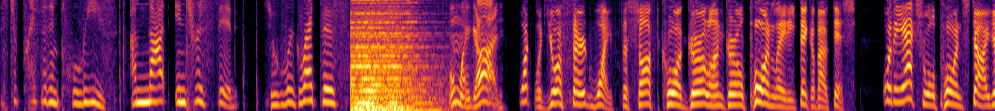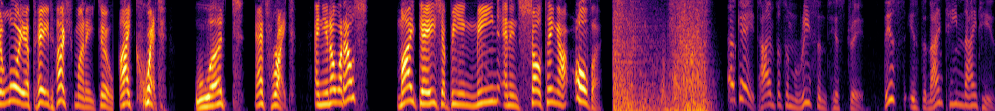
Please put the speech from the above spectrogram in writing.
Mr. President, please. I'm not interested. You'll regret this. Oh my god! What would your third wife, the soft-core girl-on-girl porn lady, think about this? Or the actual porn star your lawyer paid hush money to? I quit. What? That's right. And you know what else? My days of being mean and insulting are over. Okay, time for some recent history. This is the 1990s.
